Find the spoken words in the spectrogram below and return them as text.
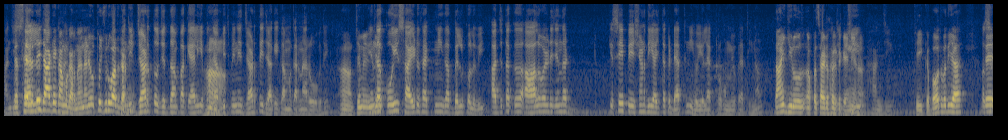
ਹਾਂਜੀ ਤੇ ਸੈੱਲ ਤੇ ਜਾ ਕੇ ਕੰਮ ਕਰਨਾ ਇਹਨਾਂ ਨੇ ਉੱਥੋਂ ਸ਼ੁਰੂਆਤ ਹਾਂਜੀ ਕਰਨੀ ਜੜ ਤੋਂ ਜਿੱਦਾਂ ਆਪਾਂ ਕਹਿ ਲਈਏ ਪੰਜਾਬੀ ਚ ਵੀ ਇਹਨੇ ਜੜ ਤੇ ਜਾ ਕੇ ਕੰਮ ਕਰਨਾ ਰੋਗ ਦੇ। ਹਾਂ ਜਿਵੇਂ ਇਹਦਾ ਕੋਈ ਸਾਈਡ ਇਫੈਕਟ ਨਹੀਂਗਾ ਬਿਲਕੁਲ ਵੀ। ਅੱਜ ਤੱਕ ਆਲ ਵਰਲਡ 'ਚ ਇਹਦਾ ਕਿਸੇ ਪੇਸ਼ੈਂਟ ਦੀ ਅੱਜ ਤੱਕ ਡੈਥ ਨਹੀਂ ਹੋਈ ਇਲੈਕਟ੍ਰੋ ਹੋਮਿਓਪੈਥੀ ਨਾਲ। ਤਾਂ ਹੀ ਜ਼ੀਰੋ ਆਪਾਂ ਸਾਈਡ ਇਫੈਕਟ ਹਾਂਜੀ, ਕਹਿੰਦੇ ਹਾਂ। ਹਾਂਜੀ। ਠੀਕ ਹੈ ਬਹੁਤ ਵਧੀਆ। ਤੇ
